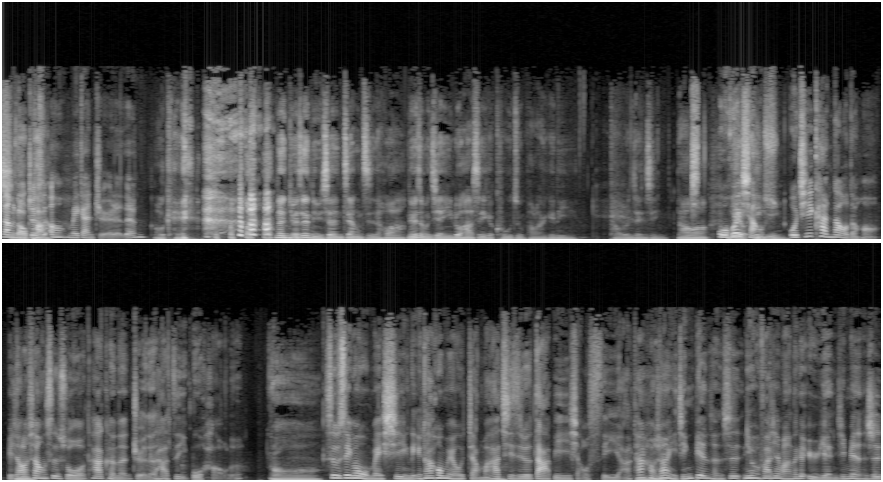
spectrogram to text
让你就是哦没感觉了这样。OK，那你觉得这个女生这样子的话，你会怎么建议？如果她是一个苦主跑来跟你讨论真心，然后会我会想，我其实看到的哈，比较嗯像是说她可能觉得她自己不好了。哦，是不是因为我没吸引力？因为他后面有讲嘛，他嗯其实就是大 B 小 C 啊，他好像已经变成是，你有发现吗？那个语言已经变成是我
